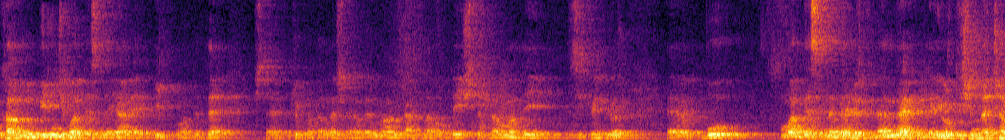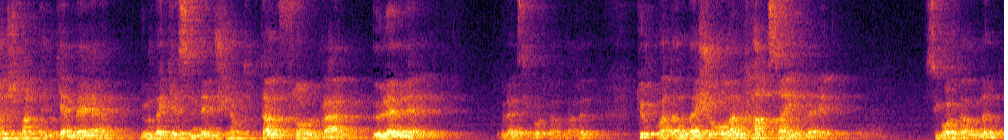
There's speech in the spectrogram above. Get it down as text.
Bu kanunun birinci maddesinde yani ilk maddede işte Türk vatandaşları ve mavi kartlar o değiştirilen maddeyi zikrediyor. E, bu maddesinde belirtilenler ile yurt dışında çalışmaktayken veya yurda kesin dönüş yaptıktan sonra ölenlerin, ölen sigortalıların Türk vatandaşı olan hak sahipleri sigortalının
